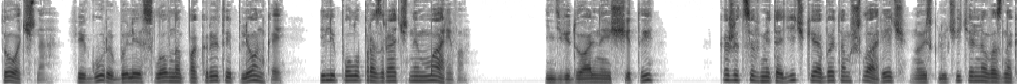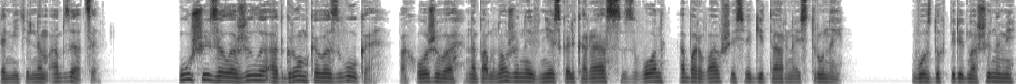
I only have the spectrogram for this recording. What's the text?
Точно, фигуры были словно покрыты пленкой или полупрозрачным маревом. Индивидуальные щиты? Кажется, в методичке об этом шла речь, но исключительно в ознакомительном абзаце. Уши заложило от громкого звука, похожего на помноженный в несколько раз звон оборвавшейся гитарной струны. Воздух перед машинами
